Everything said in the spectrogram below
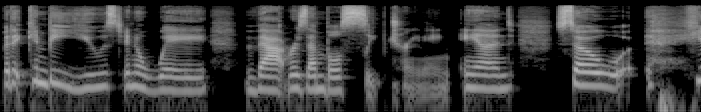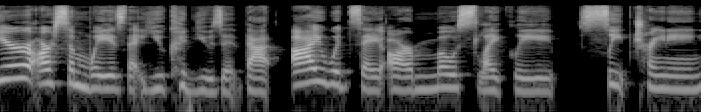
but it can be used in a way that resembles sleep training. And so here are some ways that you could use it that I would say are most likely sleep training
